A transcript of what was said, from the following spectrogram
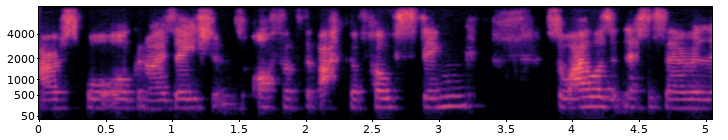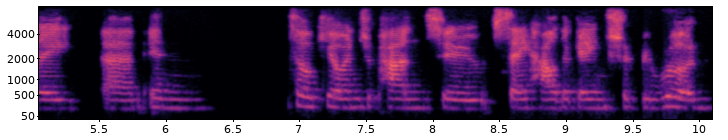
parasport organisations off of the back of hosting. So I wasn't necessarily um, in Tokyo in Japan to say how the game should be run.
